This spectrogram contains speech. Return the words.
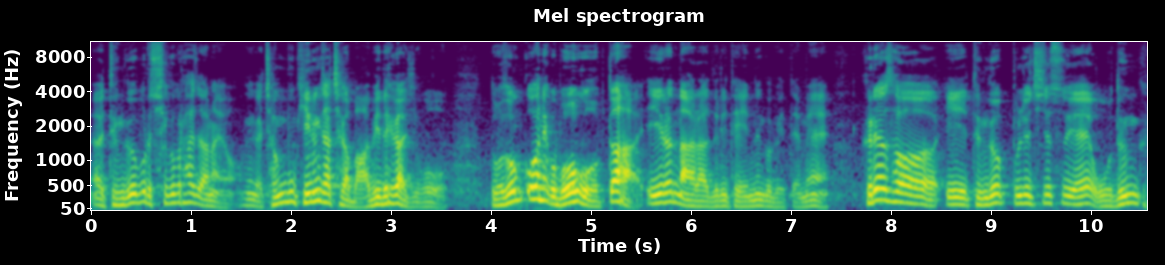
어, 등급으로 취급을 하지 않아요. 그러니까 정부 기능 자체가 마비돼 가지고 노동권이고 뭐고 없다 이런 나라들이 돼 있는 거기 때문에 그래서 이 등급 분류 지수의 5등급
